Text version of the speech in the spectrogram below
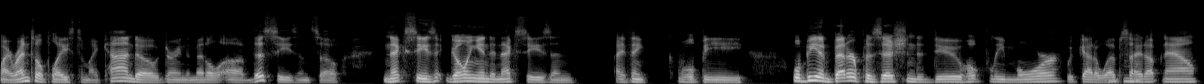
my rental place to my condo during the middle of this season. So next season going into next season, I think we'll be we'll be in better position to do hopefully more. We've got a mm-hmm. website mm-hmm. up now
